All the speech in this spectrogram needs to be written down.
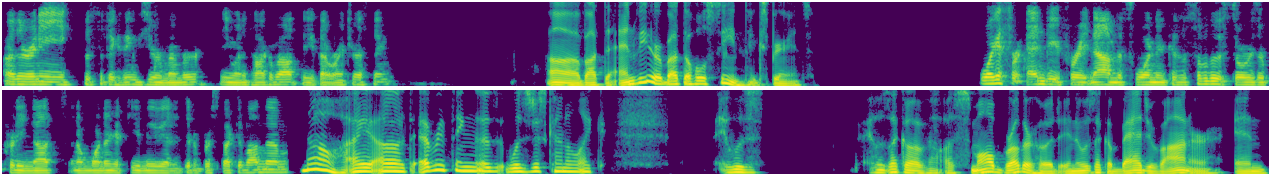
Are there any specific things you remember that you want to talk about that you thought were interesting? Uh, about the envy or about the whole scene experience? Well, I guess for envy for right now, I'm just wondering because some of those stories are pretty nuts, and I'm wondering if you maybe had a different perspective on them. No, I uh everything is, was just kind of like it was it was like a a small brotherhood and it was like a badge of honor and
